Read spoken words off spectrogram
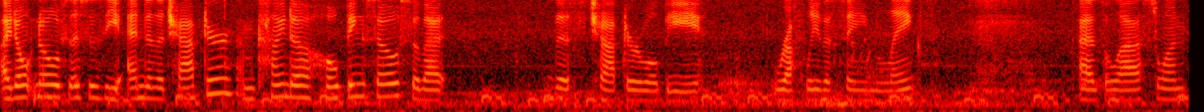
I don't know if this is the end of the chapter. I'm kind of hoping so, so that this chapter will be roughly the same length as the last one.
